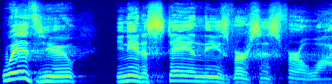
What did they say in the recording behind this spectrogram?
with you, you need to stay in these verses for a while.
